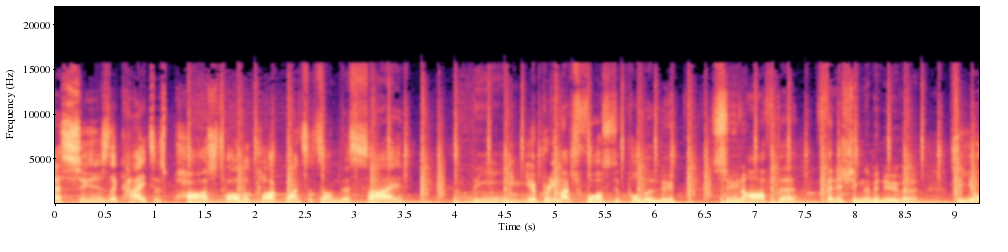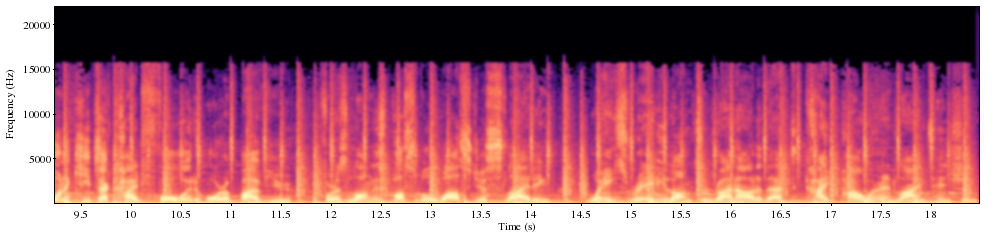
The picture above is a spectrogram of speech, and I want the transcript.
As soon as the kite is past 12 o'clock, once it's on this side, the, you're pretty much forced to pull the loop soon after finishing the maneuver. So you want to keep that kite forward or above you for as long as possible whilst you're sliding. Wait really long to run out of that kite power and line tension.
